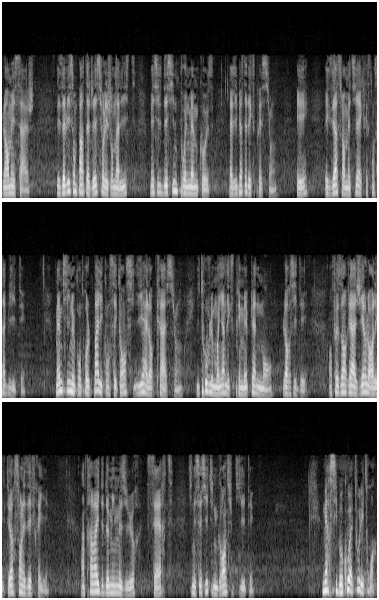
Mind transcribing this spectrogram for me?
leur message. Les avis sont partagés sur les journalistes, mais ils dessinent pour une même cause, la liberté d'expression, et exercent leur métier avec responsabilité. Même s'ils ne contrôlent pas les conséquences liées à leur création, ils trouvent le moyen d'exprimer pleinement leurs idées, en faisant réagir leurs lecteurs sans les effrayer. Un travail de demi-mesure, certes, qui nécessite une grande subtilité. Merci beaucoup à tous les trois.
